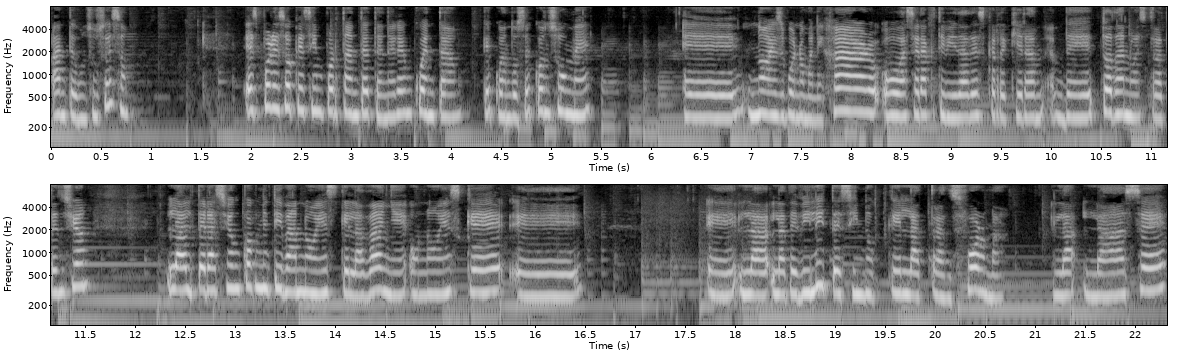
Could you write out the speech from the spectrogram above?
ante un suceso. Es por eso que es importante tener en cuenta que cuando se consume eh, no es bueno manejar o hacer actividades que requieran de toda nuestra atención. La alteración cognitiva no es que la dañe o no es que eh, eh, la, debilite, sino que la transforma, la, la hace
